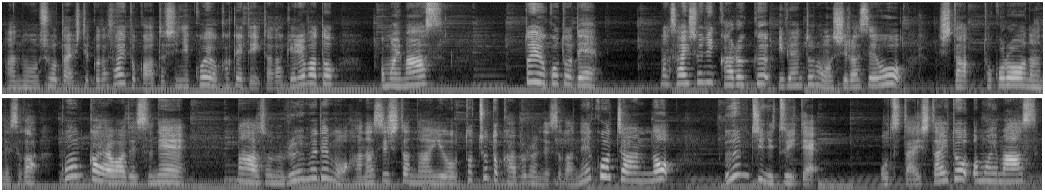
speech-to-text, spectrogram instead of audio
あの招待してくださいとか私に声をかけていただければと思います。ということで、まあ、最初に軽くイベントのお知らせをしたところなんですが今回はですねまあそのルームでもお話しした内容とちょっとかぶるんですが猫ちゃんのうんちについてお伝えしたいと思います。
